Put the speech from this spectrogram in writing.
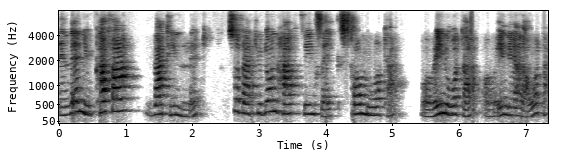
and then you cover that inlet so that you don't have things like storm water or rainwater or any other water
